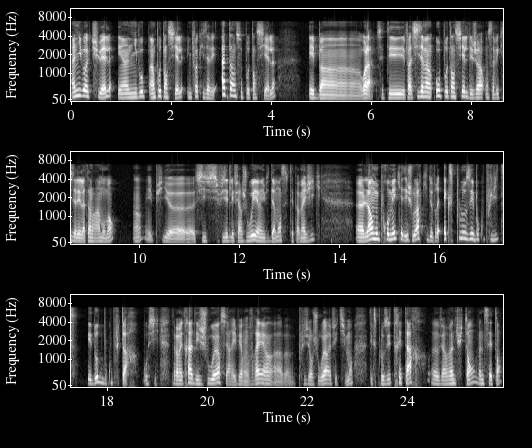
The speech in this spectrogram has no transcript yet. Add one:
un niveau actuel et un niveau un potentiel. Une fois qu'ils avaient atteint ce potentiel, et ben voilà, c'était. Enfin, s'ils avaient un haut potentiel déjà, on savait qu'ils allaient l'atteindre à un moment. Hein, et puis euh, s'il suffisait de les faire jouer, hein, évidemment, c'était pas magique. Euh, là, on nous promet qu'il y a des joueurs qui devraient exploser beaucoup plus vite et d'autres beaucoup plus tard aussi. Ça permettrait à des joueurs, c'est arrivé en vrai, hein, à plusieurs joueurs effectivement, d'exploser très tard, euh, vers 28 ans, 27 ans,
